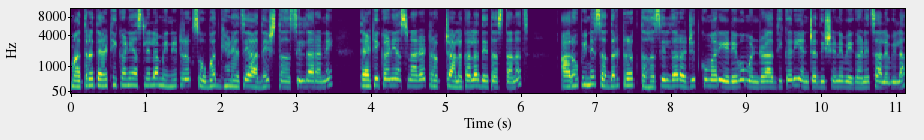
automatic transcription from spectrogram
मात्र त्या ठिकाणी असलेला मिनी ट्रक सोबत घेण्याचे आदेश तहसीलदाराने त्या ठिकाणी असणाऱ्या ट्रक चालकाला देत असतानाच आरोपीने सदर ट्रक तहसीलदार अजित कुमार येडे व मंडळ अधिकारी यांच्या दिशेने वेगाने चालविला.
